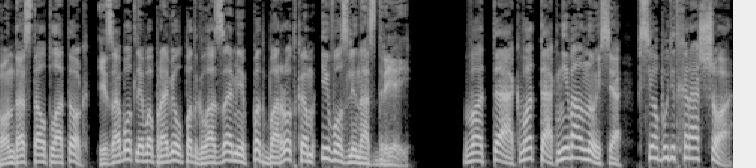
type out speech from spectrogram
Он достал платок и заботливо провел под глазами, подбородком и возле ноздрей. «Вот так, вот так, не волнуйся, все будет хорошо!»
